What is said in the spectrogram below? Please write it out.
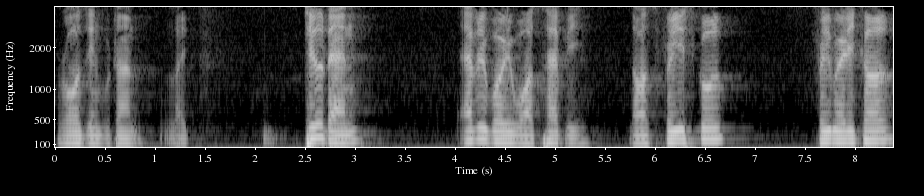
rose in Bhutan. Like till then, everybody was happy. There was free school, free medical.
